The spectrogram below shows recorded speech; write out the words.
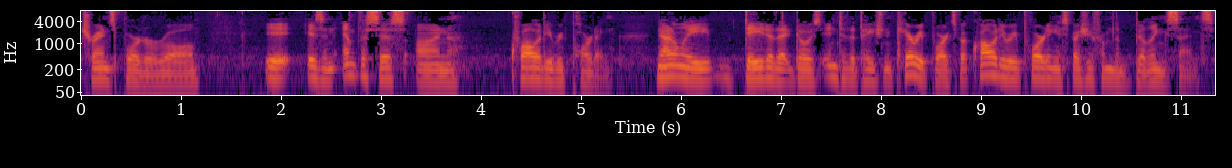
transporter role, it is an emphasis on quality reporting. Not only data that goes into the patient care reports, but quality reporting, especially from the billing sense.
